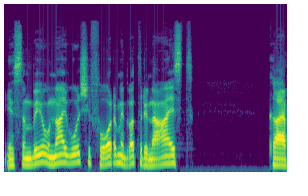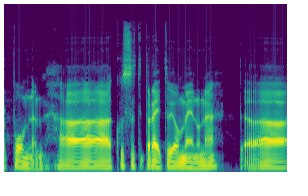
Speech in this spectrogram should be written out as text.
in sem bil v najboljši formi 2013, kar pomnim, uh, ko sem ti prej to omenil. Uh,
